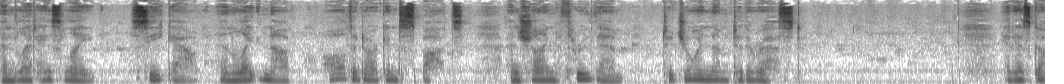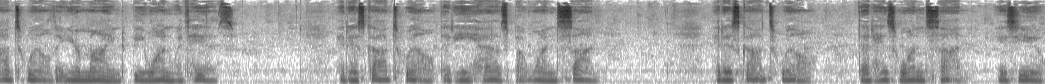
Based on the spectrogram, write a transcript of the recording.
and let His light seek out and lighten up all the darkened spots and shine through them to join them to the rest. It is God's will that your mind be one with His. It is God's will that He has but one Son it is God's will that His one Son is you.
